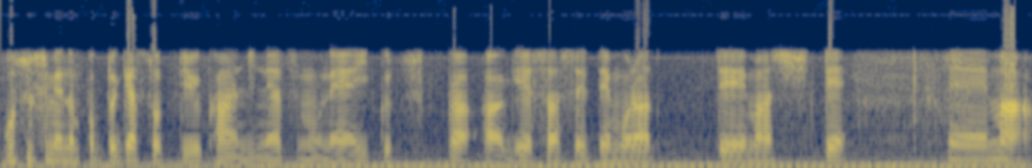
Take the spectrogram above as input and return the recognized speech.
おすすめのポッドキャストっていう感じのやつもね、いくつか上げさせてもらってまして、えーまあ、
